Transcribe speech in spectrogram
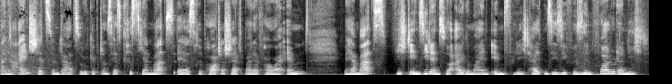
Eine Einschätzung dazu gibt uns jetzt Christian Matz. Er ist Reporterchef bei der VRM. Herr Matz, wie stehen Sie denn zur allgemeinen Impfpflicht? Halten Sie sie für sinnvoll oder nicht?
